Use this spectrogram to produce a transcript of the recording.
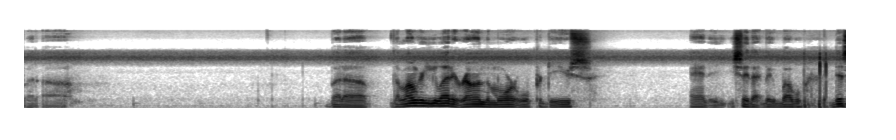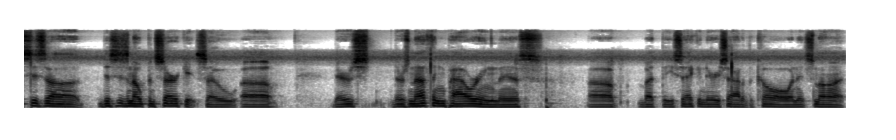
But uh, but uh, the longer you let it run, the more it will produce. And you see that big bubble. This is uh this is an open circuit, so uh, there's there's nothing powering this uh, but the secondary side of the coil, and it's not.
